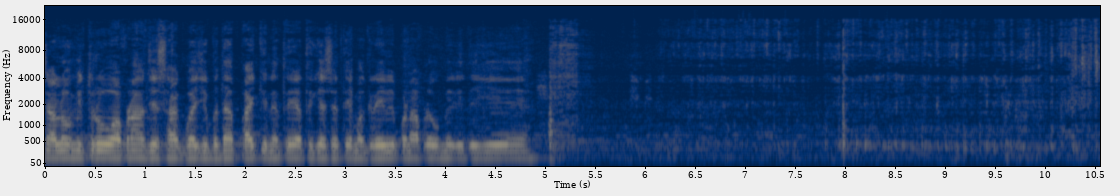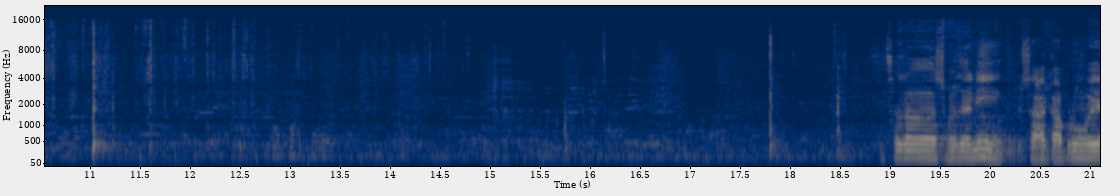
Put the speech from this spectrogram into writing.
ચાલો મિત્રો, આપણા જે શાકભાજી બધા પાકીને તૈયાર થઈ ગયા છે, તેમાં ગ્રેવી પણ આપણે ઉમેરી દઈએ. સરસ મજાની શાક આપણું હવે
